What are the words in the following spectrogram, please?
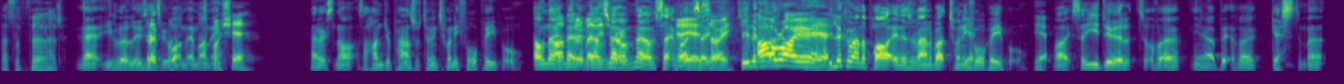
That's a third. There, you've got to lose That's everyone my, their that's money. my share. No, it's not. It's a hundred pounds between 24 people. Oh no, Oh, I'm no, talking no, no, no, I'm saying Yeah, right. yeah, so, sorry. So you look Oh, around, right, yeah. Yeah. You look around the party and there's around about 24 people. Yeah. Right. So you do a sort of a you know a bit of a guesstimate,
